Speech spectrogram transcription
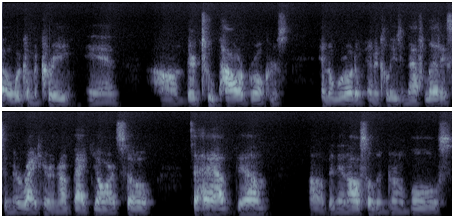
uh, Wicker McCree, and um, they're two power brokers in the world of intercollegiate athletics, and they're right here in our backyard. So to have them, uh, and then also the Durham Bulls,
